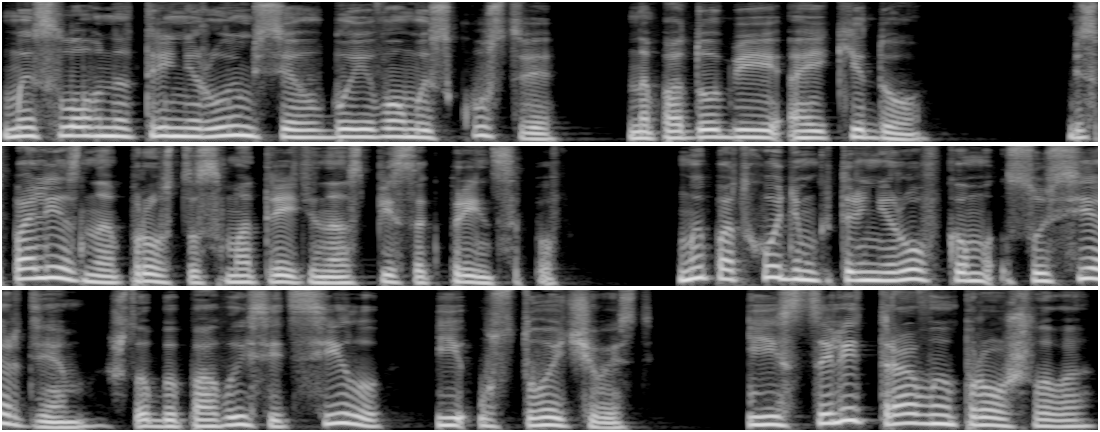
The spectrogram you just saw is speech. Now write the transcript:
Мы словно тренируемся в боевом искусстве наподобие айкидо. Бесполезно просто смотреть на список принципов. Мы подходим к тренировкам с усердием, чтобы повысить силу и устойчивость и исцелить травмы прошлого,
